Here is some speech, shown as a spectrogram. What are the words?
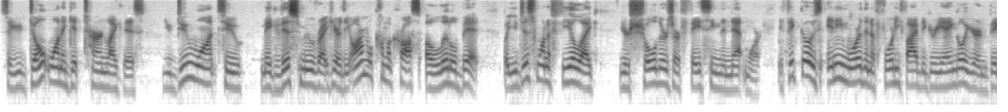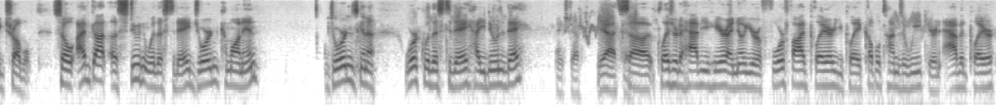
So you don't want to get turned like this. You do want to make this move right here. The arm will come across a little bit, but you just want to feel like your shoulders are facing the net more. If it goes any more than a 45 degree angle, you're in big trouble. So I've got a student with us today. Jordan, come on in. Jordan's going to work with us today. How you doing today? Thanks, Jeff. Yeah, it's uh, a pleasure to have you here. I know you're a 4-5 player. You play a couple times a week. You're an avid player.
